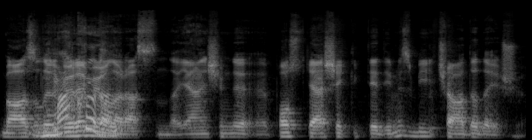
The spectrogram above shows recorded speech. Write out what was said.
Bazıları Makrodan. göremiyorlar aslında. Yani şimdi e, post gerçeklik dediğimiz bir çağda da yaşıyor.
